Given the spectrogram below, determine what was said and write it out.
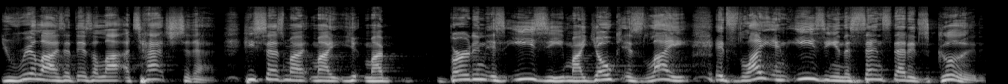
you realize that there's a lot attached to that. He says, My, my, my burden is easy, my yoke is light. It's light and easy in the sense that it's good,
